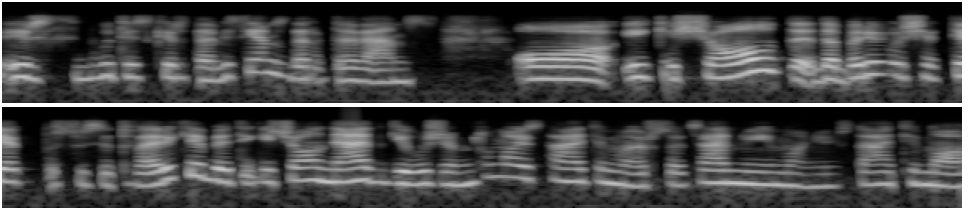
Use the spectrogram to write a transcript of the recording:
ir būti skirta visiems darbdaviams. O iki šiol, dabar jau šiek tiek susitvarkė, bet iki šiol netgi užimtumo įstatymo ir socialinių įmonių įstatymo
